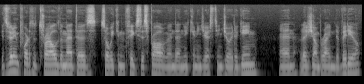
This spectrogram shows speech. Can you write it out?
It's very important to try all the methods so we can fix this problem and then we can just enjoy the game. And let's jump right in the video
